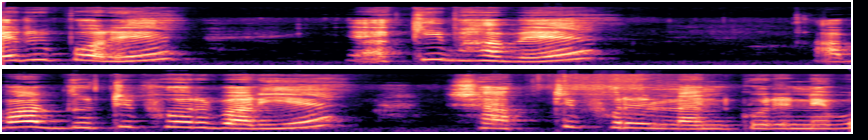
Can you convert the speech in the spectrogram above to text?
এর উপরে একইভাবে আবার দুটি ফোর বাড়িয়ে সাতটি ফোরের লাইন করে নেব।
